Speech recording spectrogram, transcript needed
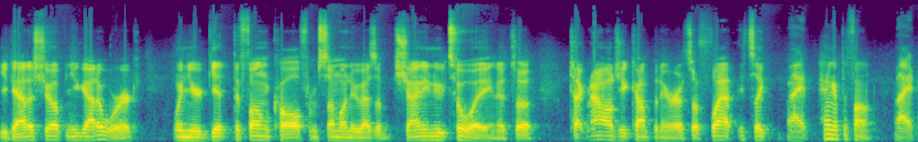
You got to show up and you got to work. When you get the phone call from someone who has a shiny new toy and it's a technology company or it's a flat, it's like, right. hang up the phone. Right.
